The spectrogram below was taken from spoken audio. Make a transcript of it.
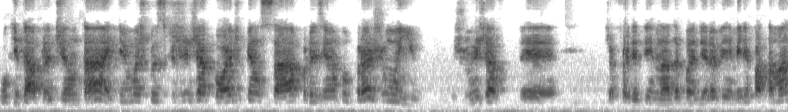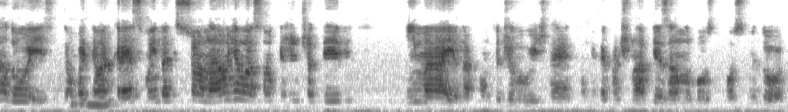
O que dá para adiantar é que tem umas coisas que a gente já pode pensar, por exemplo, para junho. Junho já, é, já foi determinada a bandeira vermelha patamar 2, então vai ter um acréscimo ainda adicional em relação ao que a gente já teve em maio na conta de luz, né? Então vai continuar pesando no bolso do consumidor.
